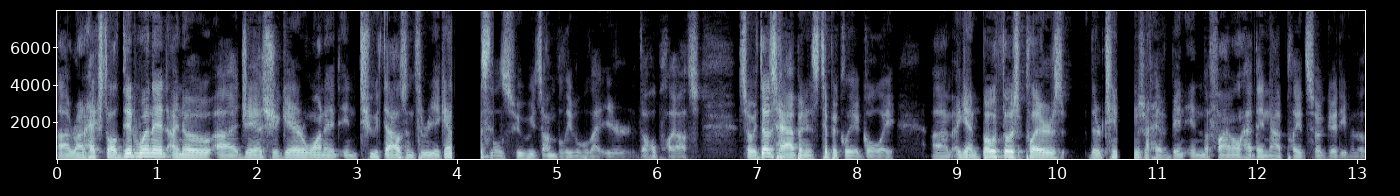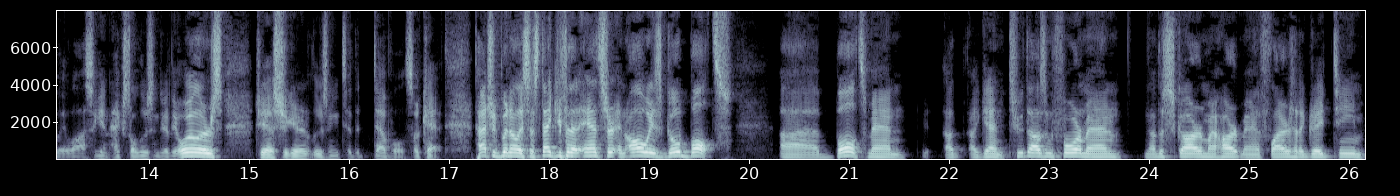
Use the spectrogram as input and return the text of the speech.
Uh, Ron Hextall did win it. I know uh, J.S. Giguere won it in 2003 against Bills, who was unbelievable that year, the whole playoffs. So it does happen. It's typically a goalie. Um, again, both those players, their teams would have been in the final had they not played so good, even though they lost. Again, Hextall losing to the Oilers, J.S. Giguere losing to the Devils. Okay. Patrick Benelli says, thank you for that answer. And always go Bolts. Uh, Bolts, man. Uh, again, 2004, man. Another scar in my heart, man. Flyers had a great team.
